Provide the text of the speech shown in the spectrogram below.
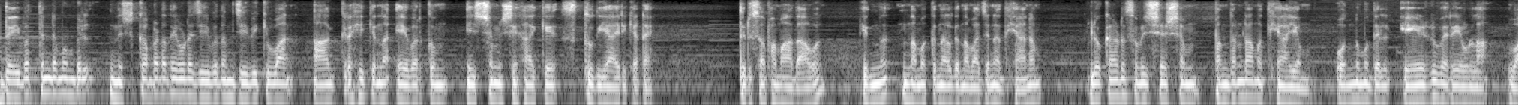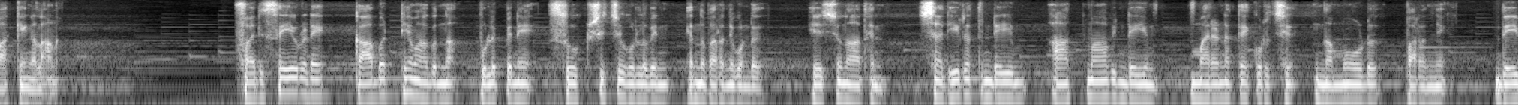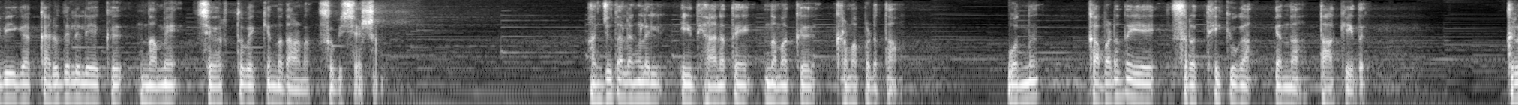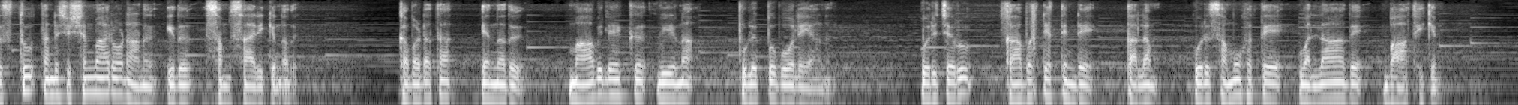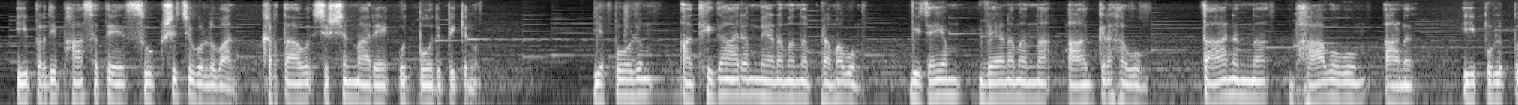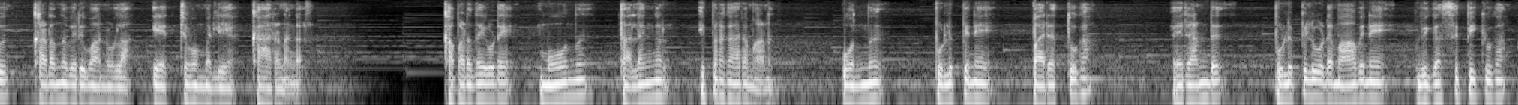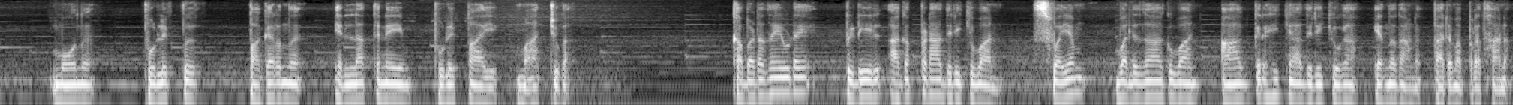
ദൈവത്തിന്റെ മുമ്പിൽ നിഷ്കപടതയുടെ ജീവിതം ജീവിക്കുവാൻ ആഗ്രഹിക്കുന്ന ഏവർക്കും ഈശ്വം ഷിഹായ്ക്ക് സ്തുതിയായിരിക്കട്ടെ. തിരുസഭ മാതാവ് ഇന്ന് നമുക്ക് നൽകുന്ന വചനധ്യാനം ലുക്കാട് സുവിശേഷം പന്ത്രണ്ടാം അധ്യായം ഒന്നു മുതൽ ഏഴ് വരെയുള്ള വാക്യങ്ങളാണ്. ഫരിസേയരുടെ കാപട്യമാകുന്ന പുളിപ്പിനെ സൂക്ഷിച്ചുകൊള്ളുവിൻ എന്ന് പറഞ്ഞുകൊണ്ട് യേശുനാഥൻ ശരീരത്തിന്റെയും ആത്മാവിന്റെയും മരണത്തെക്കുറിച്ച് നമ്മോട് പറഞ്ഞ് ദൈവിക കരുതലിലേക്ക് നമ്മെ ചേർത്തു വയ്ക്കുന്നതാണ് സുവിശേഷം. അഞ്ചു തലങ്ങളിൽ ഈ ധ്യാനത്തെ നമുക്ക് ക്രമപ്പെടുത്താം. ഒന്ന് കപടതയെ ശ്രദ്ധിക്കുക എന്ന താക്കീത്. ക്രിസ്തു തന്റെ ശിഷ്യന്മാരോടാണ് ഇത് സംസാരിക്കുന്നത്. കപടത എന്നത് മാവിലേക്ക് വീണ പുളിപ്പ് പോലെയാണ്. ഒരു ചെറു കാപട്യത്തിന്റെ തലം ഒരു സമൂഹത്തെ വല്ലാതെ ബാധിക്കും. ഈ പ്രതിഭാസത്തെ സൂക്ഷിച്ചുകൊള്ളുവാൻ കർത്താവ് ശിഷ്യന്മാരെ ഉദ്ബോധിപ്പിക്കുന്നു. എപ്പോഴും അധികാരം വേണമെന്ന ഭ്രമവും വിജയം വേണമെന്ന ആഗ്രഹവും താനെന്ന ഭാവവും ആണ് ഈ പുളിപ്പ് കടന്നു വരുവാനുള്ള ഏറ്റവും വലിയ കാരണങ്ങൾ. കപടതയുടെ മൂന്ന് തലങ്ങൾ ഇപ്രകാരമാണ്. ഒന്ന് പുളിപ്പിനെ പരത്തുക. രണ്ട് പുളിപ്പിലൂടെ മാവിനെ വികസിപ്പിക്കുക. മൂന്ന് പുളിപ്പ് പകർന്ന് എല്ലാത്തിനെയും പുളിപ്പായി മാറ്റുക. കപടതയുടെ പിടിയിൽ അകപ്പെടാതിരിക്കുവാൻ സ്വയം വലുതാകുവാൻ ആഗ്രഹിക്കാതിരിക്കുക എന്നതാണ് പരമപ്രധാനം.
